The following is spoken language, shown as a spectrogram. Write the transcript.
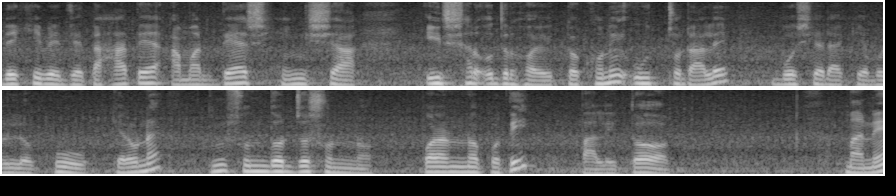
দেখিবে যে তাহাতে আমার দেশ হিংসা, ঈর্ষার উদর হয়, তখনই উচ্চ ডালে বসিয়া ডাকিয়া বলিল, কু, কেননা তুমি সৌন্দর্য শূন্য পরান্ন প্রতি পালিত। মানে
